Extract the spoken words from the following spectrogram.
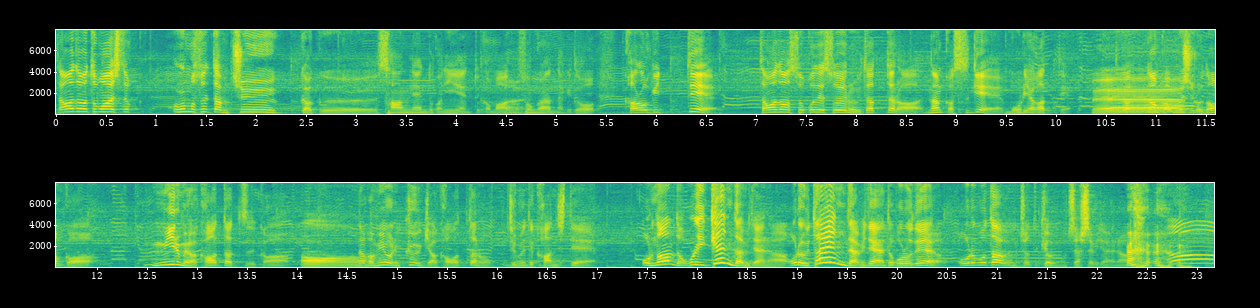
たまたま友達と俺もそれ多分中学3年とか2年とかまはい。あそんぐらいなんだけど、カラオケ行ってたまたまそこでそういうの歌ったらなんかすげえ盛り上がって、へてかーなんかむしろなんか見る目が変わったっつうか。なんか妙に空気が変わったのを自分で感じて俺なんだ俺いけんだみたいな俺歌えんだみたいなところで俺も多分ちょっと興味持ち出したみたいな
